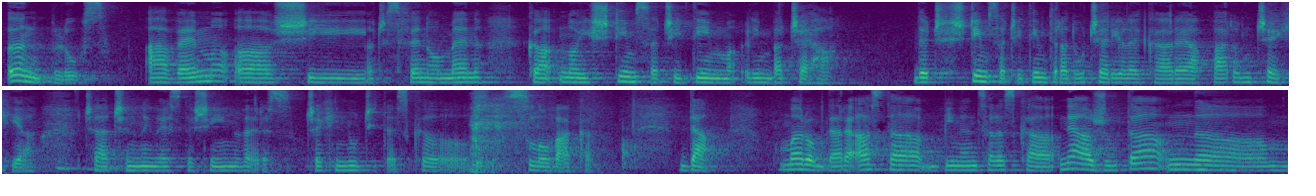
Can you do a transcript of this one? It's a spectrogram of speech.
în plus, avem uh, și acest fenomen că noi știm să citim limba ceha. Deci știm să citim traducerile care apar în Cehia, ceea ce nu este și invers. Cehii nu citesc uh, slovacă. Da, mă rog, dar asta, bineînțeles că ne ajută în uh,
